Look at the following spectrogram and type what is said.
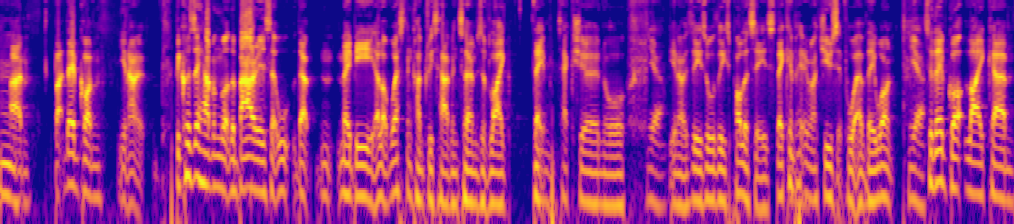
Um, but they've gone, you know, because they haven't got the barriers that that maybe a lot of Western countries have in terms of like data protection or Yeah. you know these all these policies. They can pretty much use it for whatever they want. Yeah. So they've got like. Um,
